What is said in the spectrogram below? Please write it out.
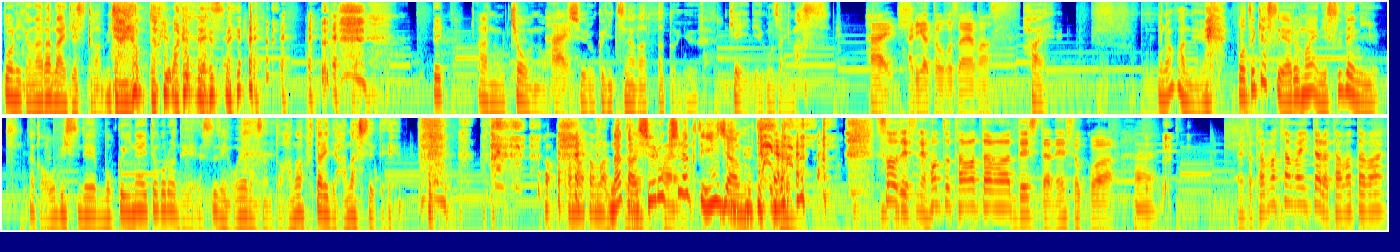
どうにかならないですか？みたいなことを言われてですね。であの今日の収録につながったという経緯でございます。はい、ありがとうございます。はいなんかね、ポッドキャストやる前にすでに、なんかオフィスで僕いないところですでに小山さんと2人で話してて、た たまたまね、なんか収録しなくていいじゃんみたいな、そうですね、本当たまたまでしたね、そこは。はい、はいなんかたまたまいたらたまたま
